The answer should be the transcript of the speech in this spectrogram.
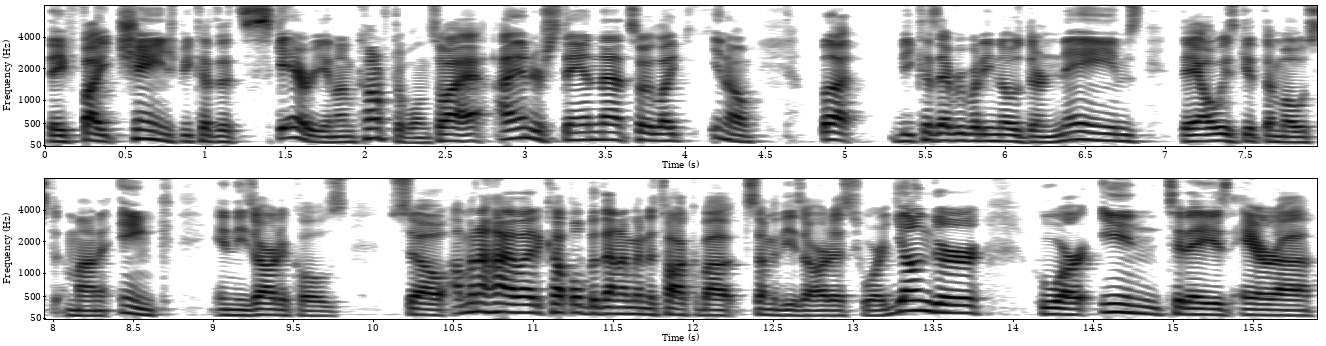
they fight change because it's scary and uncomfortable. And so I, I understand that. So, like, you know, but because everybody knows their names, they always get the most amount of ink in these articles. So I'm going to highlight a couple, but then I'm going to talk about some of these artists who are younger, who are in today's era,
